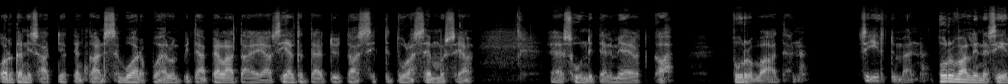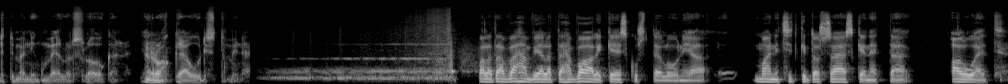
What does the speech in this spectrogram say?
organisaatioiden kanssa vuoropuhelun pitää pelata ja sieltä täytyy taas sitten tulla semmoisia äh, suunnitelmia, jotka turvaa tämän siirtymän. Turvallinen siirtymä, niin kuin meillä on slogan, ja mm. rohkea uudistuminen palataan vähän vielä tähän vaalikeskusteluun ja mainitsitkin tuossa äsken, että alueet,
